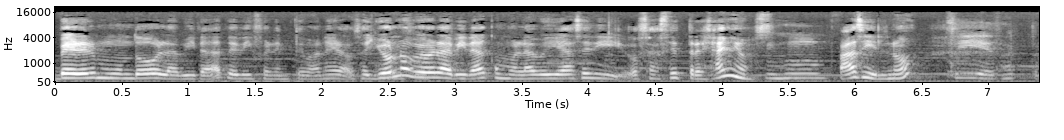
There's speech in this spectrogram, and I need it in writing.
ver el mundo o la vida de diferente manera. O sea, yo no veo la vida como la veía hace, o sea, hace tres años. Fácil, ¿no? Sí, exacto.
